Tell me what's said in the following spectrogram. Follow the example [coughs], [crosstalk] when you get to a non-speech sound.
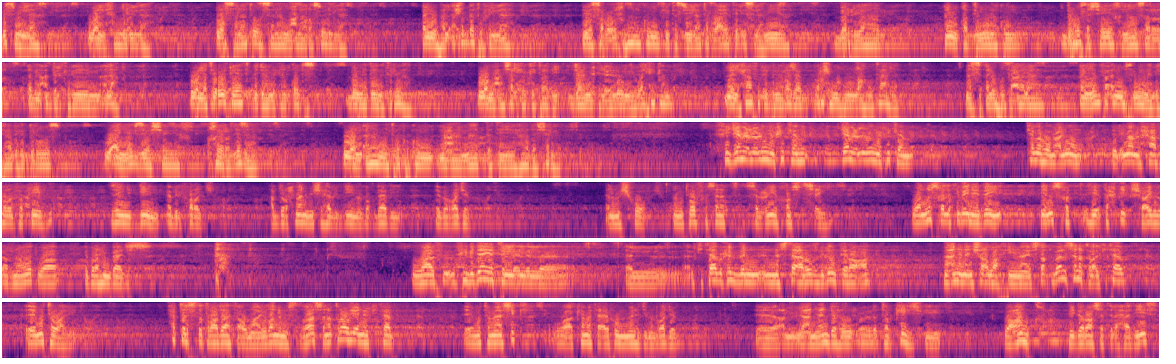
بسم الله والحمد لله والصلاة والسلام على رسول الله. أيها الأحبة في الله يسر إخوانكم في تسجيلات الراية الإسلامية بالرياض. أن يقدموا لكم دروس الشيخ ناصر بن عبد الكريم العقل والتي ألقيت بجامع القدس بمدينة الرياض. ومع شرح كتاب جامع العلوم والحكم للحافظ ابن رجب رحمه الله تعالى. نسأله تعالى أن ينفع المسلمين بهذه الدروس وأن يجزي الشيخ خير الجزاء. والآن نترككم مع مادة هذا الشريط في جامع العلوم الحكم جامع العلوم الحكم كما هو معلوم للإمام الحافظ الفقيه زين الدين أبي الفرج. عبد الرحمن بن شهاب الدين البغدادي ابن رجب المشهور المتوفى سنة 795 والنسخة التي بين يدي هي نسخة هي تحقيق شعيب الأرناوط وإبراهيم باجس. وفي بداية ال ال ال الكتاب أحب أن نستعرض بدون قراءة. مع أننا إن شاء الله فيما يستقبل سنقرأ الكتاب متوالي. حتى الاستطرادات أو ما يظن الاستطراد سنقرأه لأن الكتاب متماسك وكما تعرفون منهج من رجب يعني عنده تركيز في وعمق في دراسة الأحاديث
